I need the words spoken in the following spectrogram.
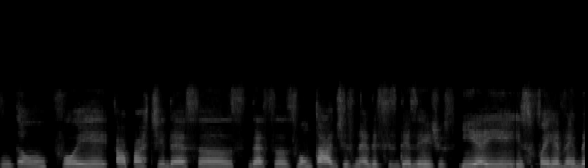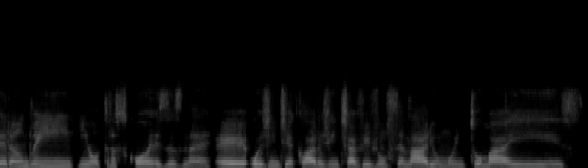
Então foi a partir dessas, dessas vontades, né, desses desejos. E aí isso foi reverberando em, em outras coisas, né? É, hoje em dia, claro, a gente já vive um cenário muito mais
